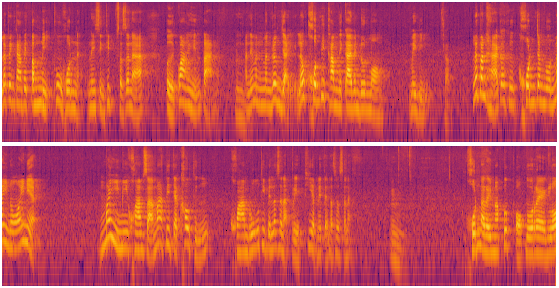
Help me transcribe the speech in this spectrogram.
และเป็นการไปตำหนิผู้คนน่ะในสิ่งที่ศาสนาเปิดกว้างให้เห็นต่างเนี่ยอันนี้มันมันเรื่องใหญ่ แล้วคนที่ทำในยกลายเป็นโดนมองไม่ดีครับ และปัญหาก็คือคนจำนวนไม่น้อยเนี่ยไม่มีความสามารถที่จะเข้าถึงความรู้ที่เป็นลักษณะเปรียบเทียบในแต่ละศาสนาอืมค้นอะไรมาปุ๊บออกตัวแรงล้อ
